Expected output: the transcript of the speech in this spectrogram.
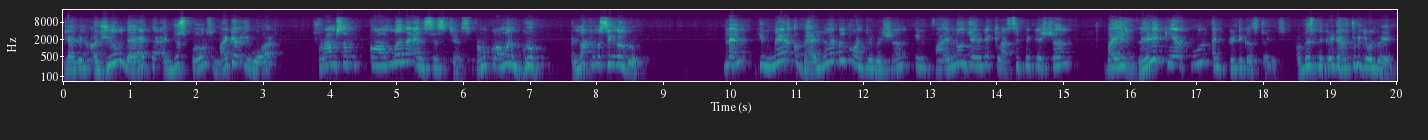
It has been assumed that the angiosperms might have evolved from some common ancestors, from a common group, and not from a single group. Then he made a valuable contribution in phylogenetic classification by his very careful and critical studies. Obviously, the credit has to be given to him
